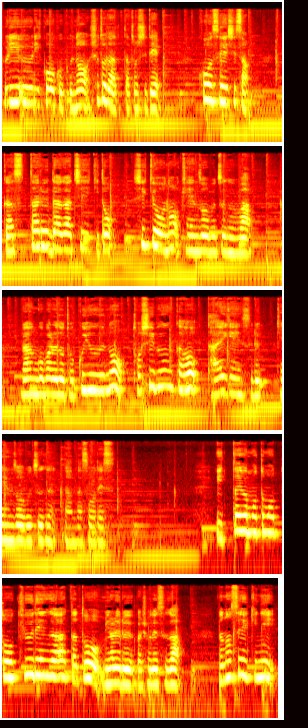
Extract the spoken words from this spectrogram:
フリーウーリ公国の首都だった都市で構成資産ガスタルダガ地域と司教の建造物群はランゴバルド特有の都市文化を体現する建造物群なんだそうです。一帯はもともと宮殿があったと見られる場所ですが7世紀に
